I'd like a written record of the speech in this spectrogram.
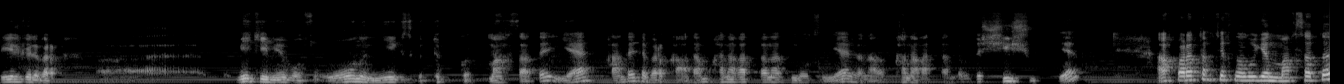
белгілі бір мекеме болсын оның негізгі түпкі мақсаты иә қандай да бір адам қанағаттанатын болсын иә жаңағы қанағаттандыруды шешу иә. Ақпараттық технологияның мақсаты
